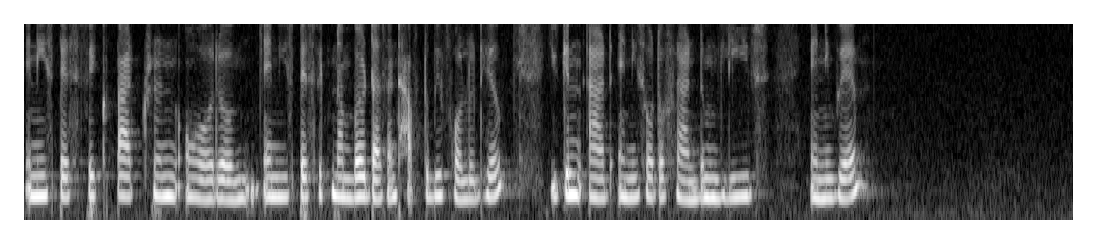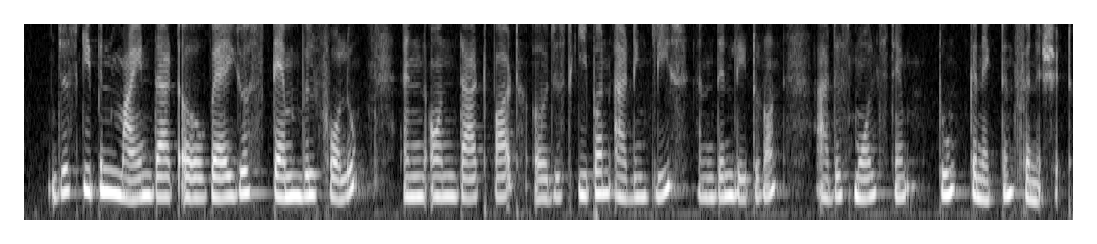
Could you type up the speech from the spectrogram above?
any specific pattern or um, any specific number doesn't have to be followed here. You can add any sort of random leaves anywhere just keep in mind that uh, where your stem will follow. And on that part uh, just keep on adding leaves and then later on add a small stem to connect and finish it.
